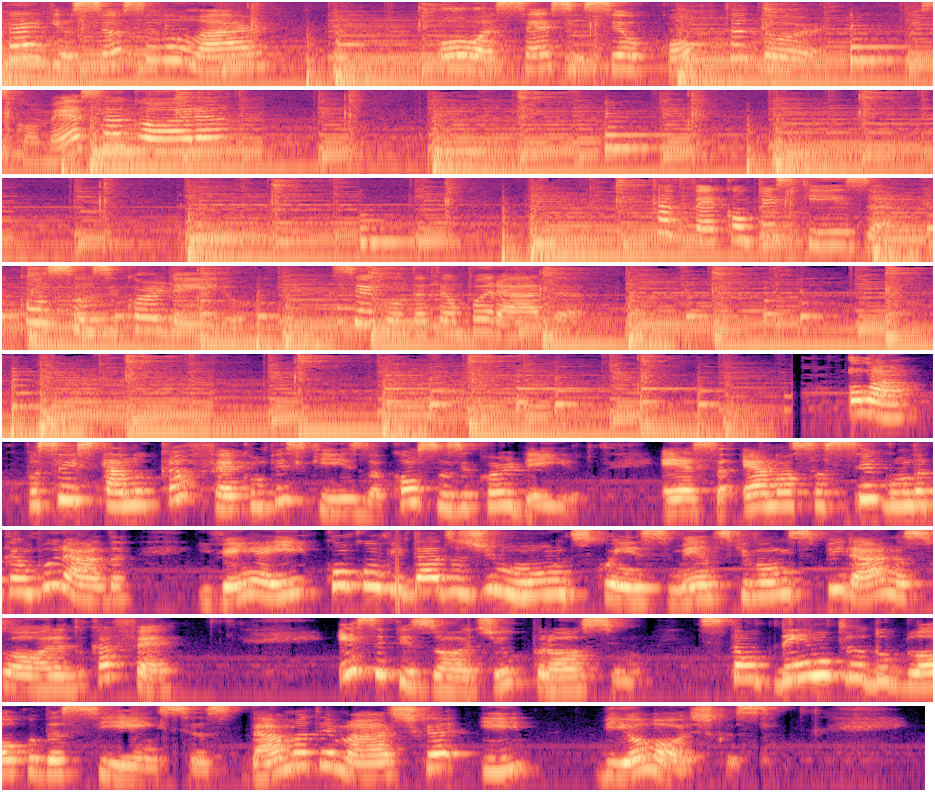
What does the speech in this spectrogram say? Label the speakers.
Speaker 1: Pegue o seu celular ou acesse o seu computador, pois começa agora. Café com Pesquisa, com Suzy Cordeiro, segunda temporada.
Speaker 2: Você está no Café com Pesquisa, com Suzy Cordeiro. Essa é a nossa segunda temporada e vem aí com convidados de muitos conhecimentos que vão inspirar na sua hora do café. Esse episódio e o próximo estão dentro do bloco das ciências da matemática e biológicas.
